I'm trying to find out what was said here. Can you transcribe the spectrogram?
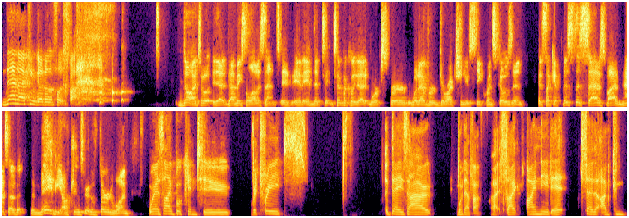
then I can go to the float spot. No, I totally that, that makes a lot of sense. It, it, and t- typically that works for whatever direction your sequence goes in. It's like if this is satisfied and that's satisfied, then maybe I'll can do the third one. Whereas I book into retreats, days out, whatever. It's like I need it so that I can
